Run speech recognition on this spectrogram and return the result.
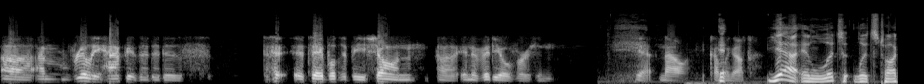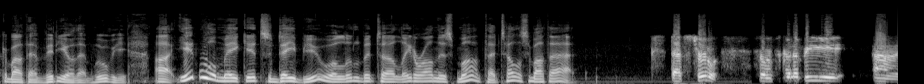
uh, I'm really happy that it is it's able to be shown uh, in a video version. Yeah, now coming up. Yeah, and let's let's talk about that video, that movie. Uh, it will make its debut a little bit uh, later on this month. Uh, tell us about that. That's true. So it's going to be uh,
